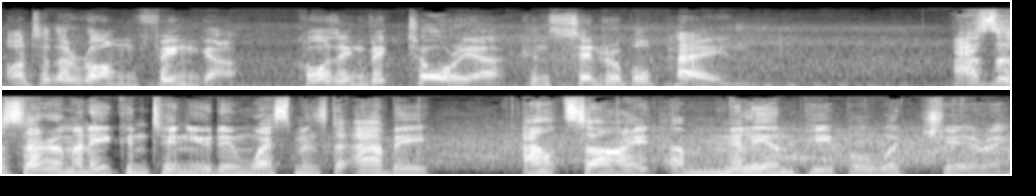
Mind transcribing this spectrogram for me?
onto the wrong finger causing Victoria considerable pain. As the ceremony continued in Westminster Abbey, outside a million people were cheering.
